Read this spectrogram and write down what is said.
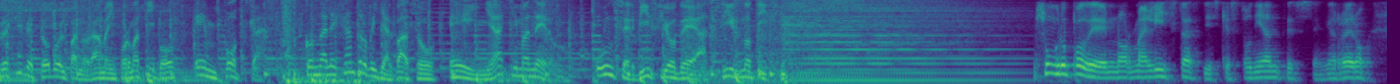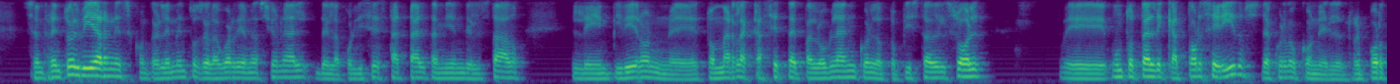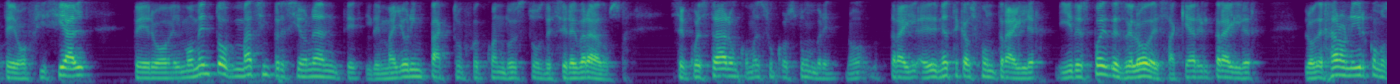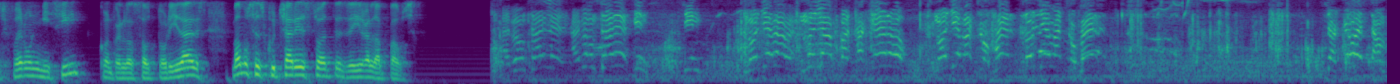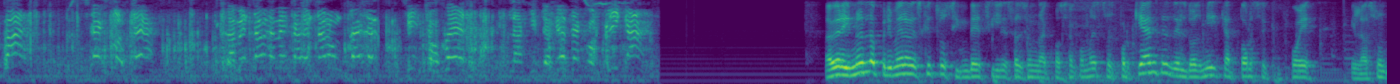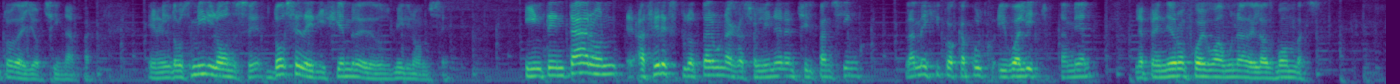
Recibe todo el panorama informativo en podcast con Alejandro Villalbazo e Iñaki Manero, un servicio de Asir Noticias. Es un grupo de normalistas, disque estudiantes en Guerrero, se enfrentó el viernes contra elementos de la Guardia Nacional, de la Policía Estatal también del Estado. Le impidieron eh, tomar la caseta de Palo Blanco en la autopista del Sol. Eh, un total de 14 heridos, de acuerdo con el reporte oficial. Pero el momento más impresionante, de mayor impacto, fue cuando estos descerebrados secuestraron, como es su costumbre, ¿no? en este caso fue un tráiler, y después, desde luego, de saquear el tráiler, lo dejaron ir como si fuera un misil contra las autoridades. Vamos a escuchar esto antes de ir a la pausa. Había un tráiler, había un tráiler sin, sin, no lleva, no lleva pasajero, no lleva chofer, no lleva chofer. Se acaba de estampar. Cheque usted. Lamentablemente aventaron sin chofer. La situación se complica. A ver, y no es la primera vez que estos imbéciles hacen una cosa como esta, porque antes del 2014, que fue el asunto de Ayotzinapa, en el 2011, 12 de diciembre de 2011, intentaron hacer explotar una gasolinera en Chilpancingo, la México Acapulco, igualito también. Le prendieron fuego a una de las bombas.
